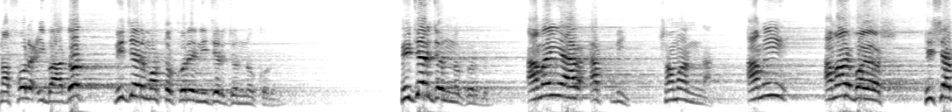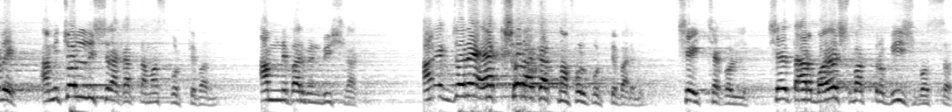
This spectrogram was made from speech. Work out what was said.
নফল ইবাদত নিজের মতো করে নিজের জন্য করবে। নিজের জন্য করবে। আমি আর আপনি সমান না। আমি আমার বয়স হিসাবে আমি চল্লিশ রাকাত নামাজ পড়তে পারব। আপনি পারবেন বিশ রাকাত। আরেকজনে একশো রাকাত নফল পড়তে পারবে। সে ইচ্ছা করলে। সে তার বয়স মাত্র বিশ বছর।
